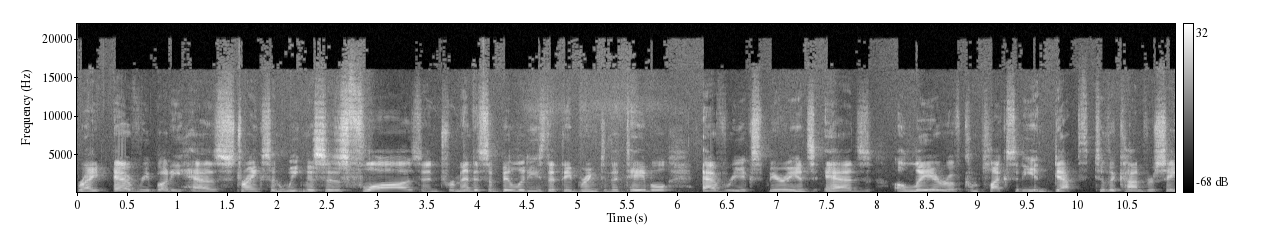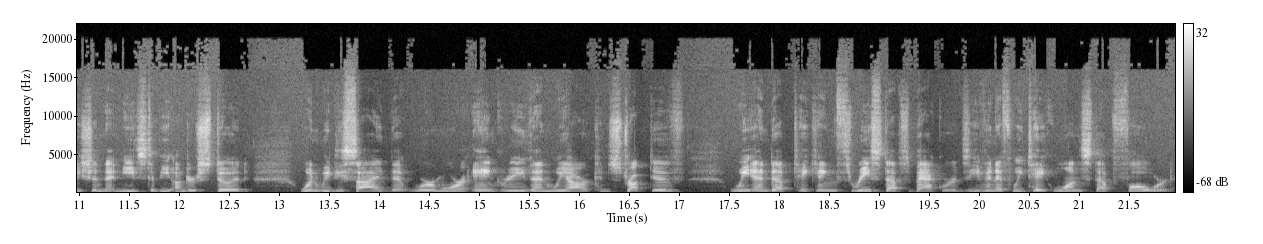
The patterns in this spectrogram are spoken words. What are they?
right? Everybody has strengths and weaknesses, flaws, and tremendous abilities that they bring to the table. Every experience adds a layer of complexity and depth to the conversation that needs to be understood. When we decide that we're more angry than we are constructive, we end up taking three steps backwards, even if we take one step forward.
